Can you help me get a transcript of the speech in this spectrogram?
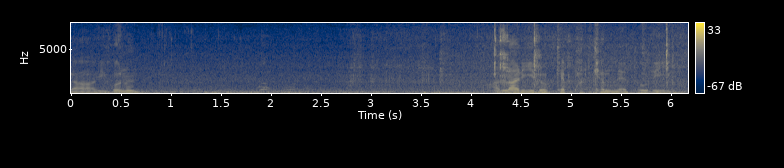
야 이거는 알알이 이렇게 박혔네 돌이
